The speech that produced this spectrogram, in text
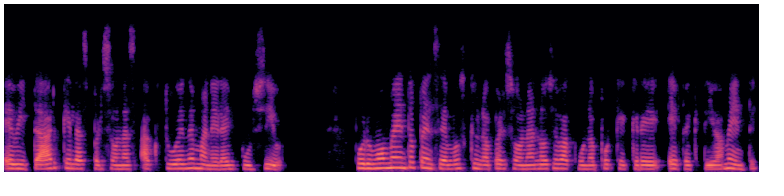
evitar que las personas actúen de manera impulsiva. Por un momento pensemos que una persona no se vacuna porque cree efectivamente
